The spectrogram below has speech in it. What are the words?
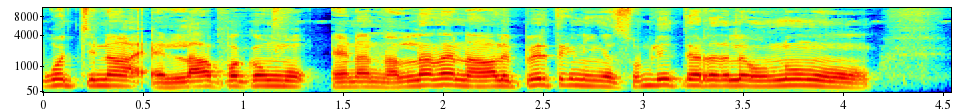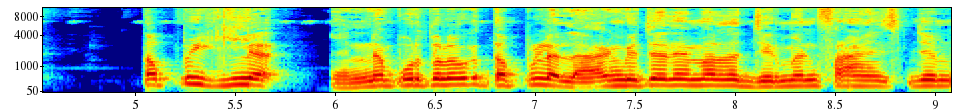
போச்சுன்னா எல்லா பக்கமும். ஏன்னா நல்லதாக நாலு பேர்த்துக்கு நீங்கள் சொல்லித் தரதில் ஒன்றும் தப்பு இல்லை. என்னை பொறுத்தளவுக்கு தப்பு இல்லை லாங்குவேஜ் அதே மாதிரி தான். ஜெர்மன் ஃப்ரான்ஸ் ஜெம்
